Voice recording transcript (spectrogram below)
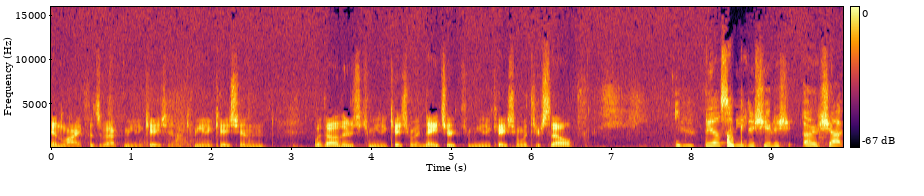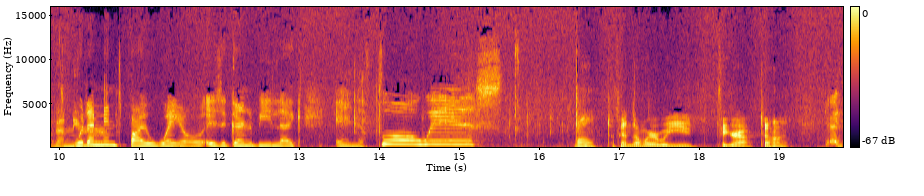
in life is about communication. Communication with others, communication with nature, communication with yourself. we also Okay. need to shoot a, sh- a shotgun near What I meant by whale, is it going to be like in the forest? Well, depends on where we figure out to hunt. Dad,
